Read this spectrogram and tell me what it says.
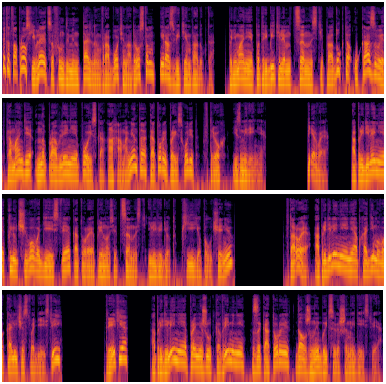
Этот вопрос является фундаментальным в работе над ростом и развитием продукта. Понимание потребителям ценности продукта указывает команде направление поиска ага-момента, который происходит в трех измерениях. Первое. Определение ключевого действия, которое приносит ценность или ведет к ее получению. Второе. Определение необходимого количества действий. Третье. Определение промежутка времени, за которые должны быть совершены действия.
